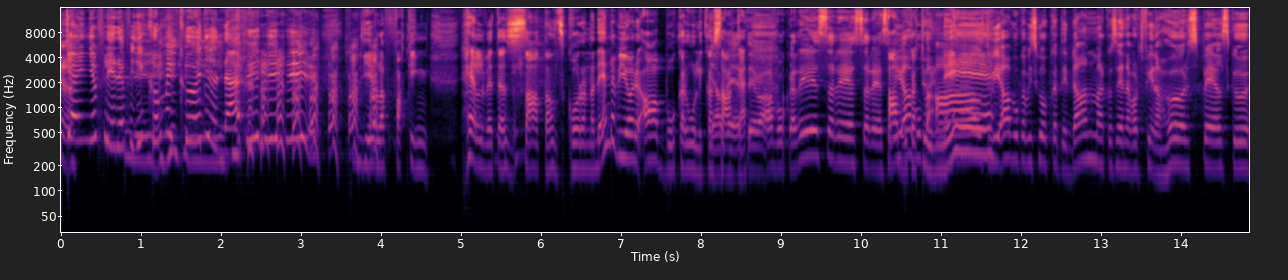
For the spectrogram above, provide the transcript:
inte ännu flera för det kommer corona. Jävla fucking helvetes satans corona. Det enda vi gör är avbokar olika Jag saker. vet, det var avboka resa, resa, resa. Avboka vi avbokade turné. allt. Vi avbokade, vi skulle åka till Danmark och se när vårt fina hörspel skulle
